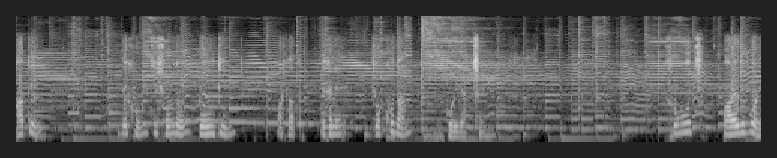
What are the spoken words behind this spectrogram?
হাতে দেখুন কি সুন্দর পেইন্টিং অর্থাৎ এখানে চক্ষুদান করে যাচ্ছেন সবুজ পাড়ের উপরে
